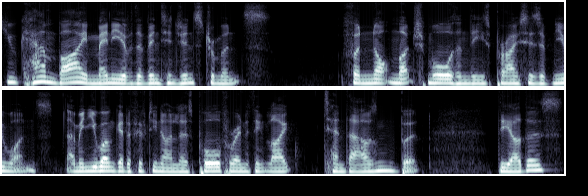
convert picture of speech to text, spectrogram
you can buy many of the vintage instruments for not much more than these prices of new ones. I mean, you won't get a 59 Les Paul for anything like 10,000, but the others,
